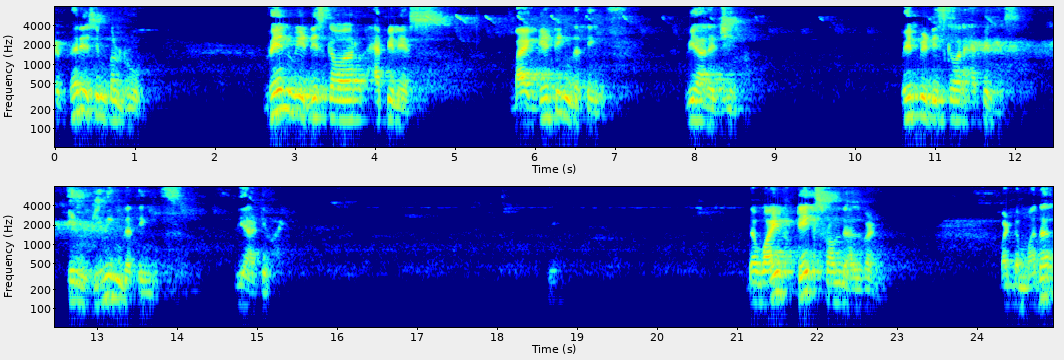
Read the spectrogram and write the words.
a very simple rule. When we discover happiness by getting the things, we are a jiva. When we discover happiness in giving the things, we are divine. The wife takes from the husband, but the mother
